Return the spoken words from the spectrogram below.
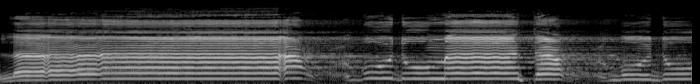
لا يعبدون.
